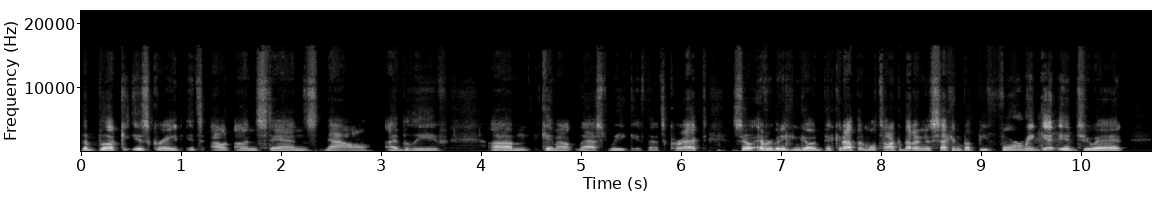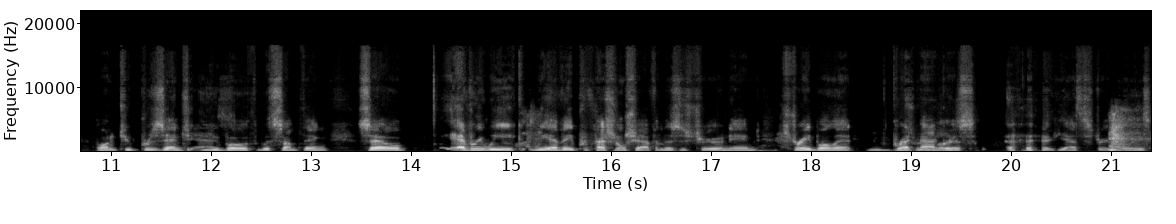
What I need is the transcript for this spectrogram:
The book is great. It's out on stands now, I believe. Um, came out last week, if that's correct. So everybody can go and pick it up, and we'll talk about it in a second. But before we get into it, I wanted to present yes. you both with something. So every week we have a professional chef, and this is true, named Stray Bullet, Brett Stray Macris. yes, straight bullies,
